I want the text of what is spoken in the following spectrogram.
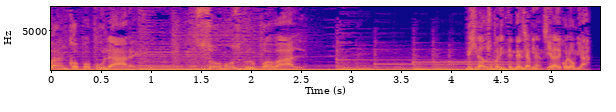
Banco Popular. Somos Grupo Aval. Vigilado Superintendencia Financiera de Colombia.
